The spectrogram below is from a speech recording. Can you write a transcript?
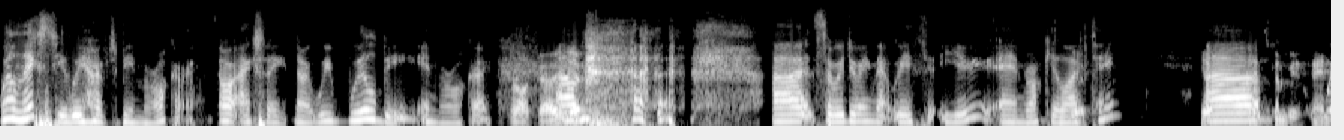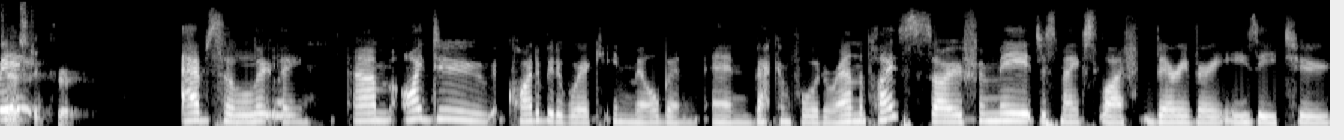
Well, next year we hope to be in Morocco. Oh, actually, no, we will be in Morocco. Morocco, um, uh, so we're doing that with you and Rock Your Life yep. team. Yeah, uh, it's going to be a fantastic trip. Absolutely. Um, I do quite a bit of work in Melbourne and back and forward around the place. So for me, it just makes life very, very easy to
